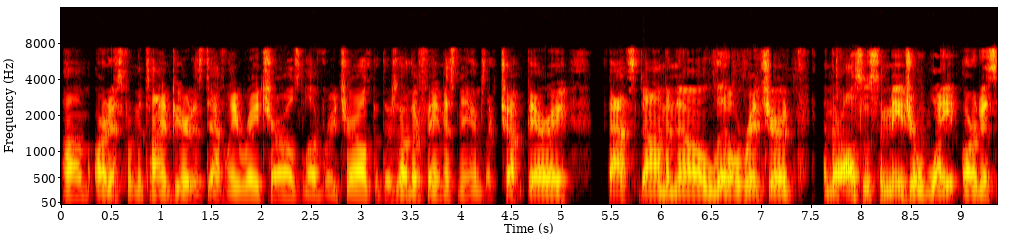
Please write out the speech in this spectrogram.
um, artist from the time period is definitely Ray Charles. Love Ray Charles, but there's other famous names like Chuck Berry, Fats Domino, Little Richard, and there are also some major white artists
